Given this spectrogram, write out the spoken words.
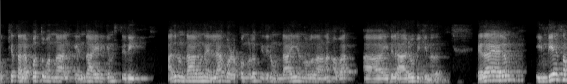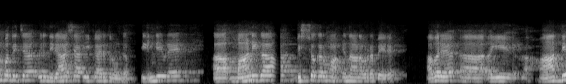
മുഖ്യ തലപ്പത്ത് വന്നാൽ എന്തായിരിക്കും സ്ഥിതി? അതിനുണ്ടാകുന്ന എല്ലാ കുഴപ്പങ്ങളും ഇതിനുണ്ടായി എന്നുള്ളതാണ് അവർ ഇതിൽ ആരോപിക്കുന്നത്. ഏതായാലും ഇന്ത്യയെ സംബന്ധിച്ച് ഒരു നിരാശ ഇക്കാര്യത്തിലുണ്ട് കാര്യത്തിലുണ്ട്. ഇന്ത്യയുടെ മാണിക വിശ്വകർമ്മ എന്നാണ് അവരുടെ പേര്. അവർ ഈ ആദ്യ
